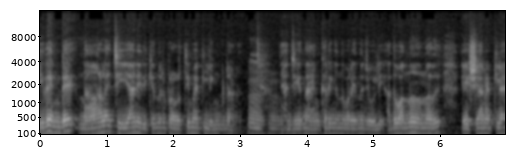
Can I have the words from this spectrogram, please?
ഇതെന്റെ നാളെ ചെയ്യാനിരിക്കുന്ന ഒരു പ്രവൃത്തിയുമായിട്ട് ലിങ്ക്ഡ് ആണ്. ഞാൻ ചെയ്യുന്ന ആങ്കറിങ് എന്ന് പറയുന്ന ജോലി അത് വന്നു നിന്നത് ഏഷ്യാനെറ്റിലെ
